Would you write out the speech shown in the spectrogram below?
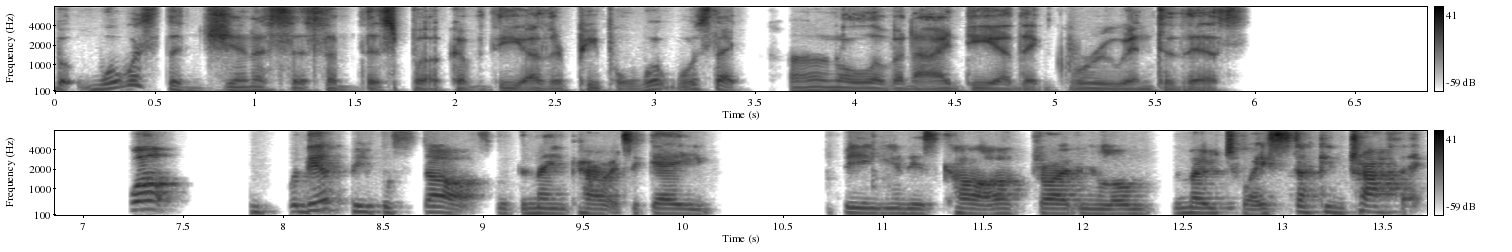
But what was the genesis of this book of the Other People? What was that kernel of an idea that grew into this? Well, the other people starts with the main character Gabe being in his car driving along the motorway, stuck in traffic,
